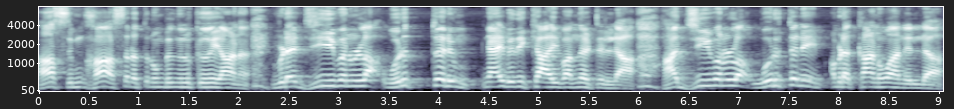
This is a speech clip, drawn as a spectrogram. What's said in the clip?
ആ സിംഹാസനത്തിന് മുമ്പിൽ നിൽക്കുകയാണ്. ഇവിടെ ജീവനുള്ള ഒരുത്തരും ന്യായവിധിക്കായി വന്നിട്ടില്ല. ആ ജീവനുള്ള ഒരുത്തനെയും അവിടെ കാണുവാനില്ല.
